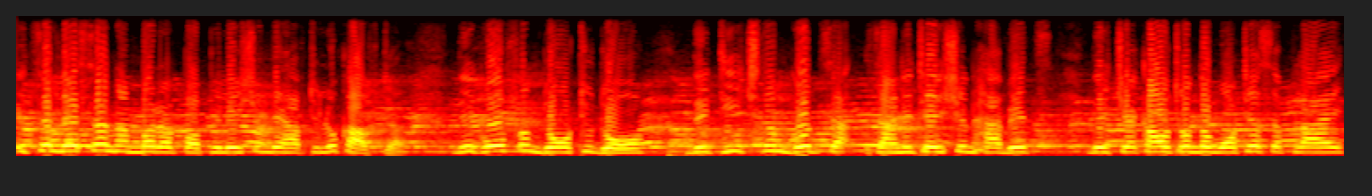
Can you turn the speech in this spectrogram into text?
it's a lesser number of population they have to look after. They go from door to door, they teach them good sa sanitation habits, they check out on the water supply,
